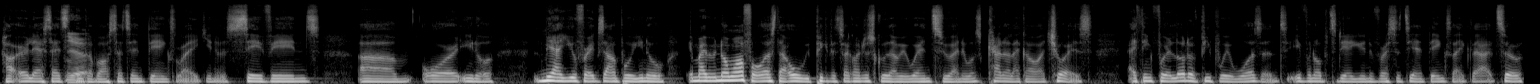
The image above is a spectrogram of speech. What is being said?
how early I started to think about certain things like, you know, savings, um, or, you know, me and you, for example, you know, it might be normal for us that, oh, we picked the secondary school that we went to and it was kind of like our choice. I think for a lot of people, it wasn't, even up to their university and things like that. So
